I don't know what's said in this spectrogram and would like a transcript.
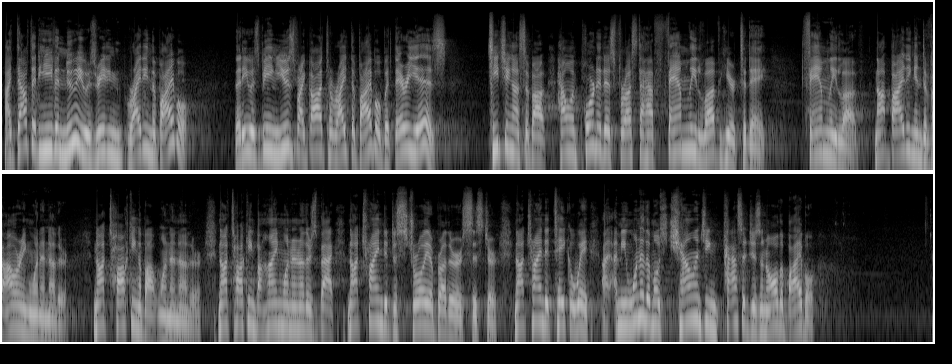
I doubt that he even knew he was reading writing the Bible, that he was being used by God to write the Bible, but there he is teaching us about how important it is for us to have family love here today. Family love, not biting and devouring one another, not talking about one another, not talking behind one another's back, not trying to destroy a brother or sister, not trying to take away. I, I mean, one of the most challenging passages in all the Bible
